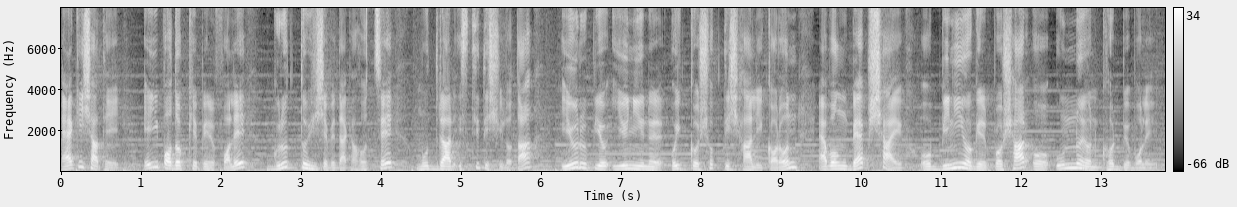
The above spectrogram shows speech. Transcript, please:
একই সাথে এই পদক্ষেপের ফলে গুরুত্ব হিসেবে দেখা হচ্ছে মুদ্রার স্থিতিশীলতা, ইউরোপীয় ইউনিয়নের ঐক্য শক্তিশালীকরণ এবং ব্যবসায় ও বিনিয়োগের প্রসার ও উন্নয়ন ঘটবে বলে।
